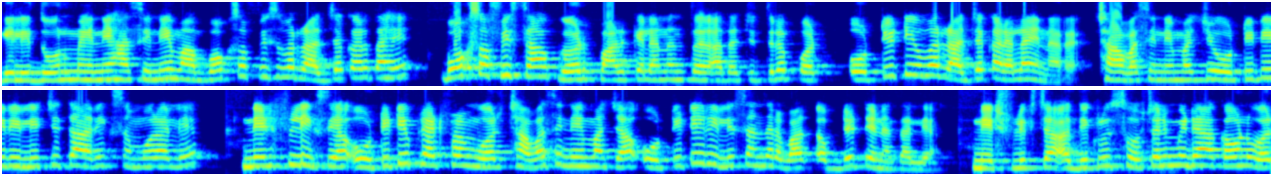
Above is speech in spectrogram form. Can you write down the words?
गेली दोन महिने हा सिनेमा बॉक्स ऑफिसवर राज्य करत आहे. बॉक्स ऑफिसचा गड पार केल्यानंतर आता चित्रपट ओटीटी वर राज्य करायला येणार आहे. छावा सिनेमाची ओटीटी रिलीजची तारीख समोर आली आहे. नेटफ्लिक्स या ओ टी टी प्लॅटफॉर्मवर छावा सिनेमाच्या ओ टी टी रिलीज संदर्भात अपडेट देण्यात आली आहे. नेटफ्लिक्सच्या अधिकृत सोशल मीडिया अकाउंटवर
